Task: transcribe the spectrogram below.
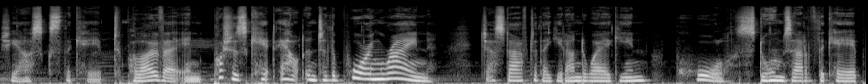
She asks the cab to pull over and pushes Cat out into the pouring rain. Just after they get underway again, Paul storms out of the cab,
